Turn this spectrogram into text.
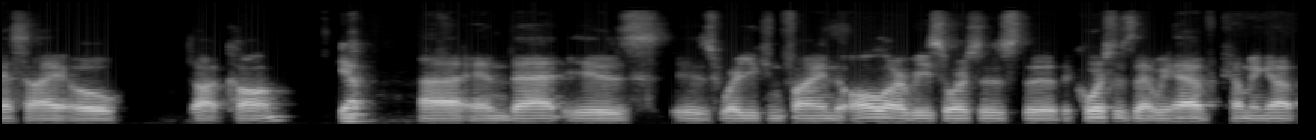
S I O dot com. Yep. Uh, and that is is where you can find all our resources, the the courses that we have coming up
